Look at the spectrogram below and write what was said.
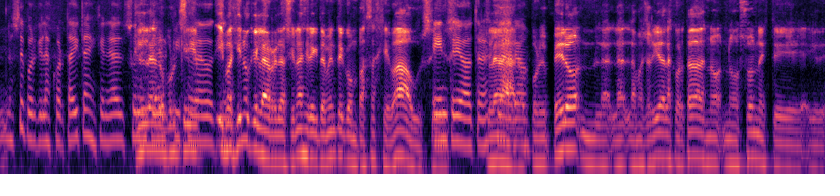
no sé, porque las cortaditas en general suelen Claro, tener piso de porque adoquín. imagino que la relacionás directamente con pasaje Bausis. Entre otras, claro. por- pero la, la- la mayoría de las cortadas no, no son este eh,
